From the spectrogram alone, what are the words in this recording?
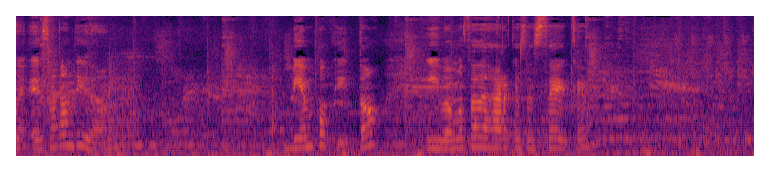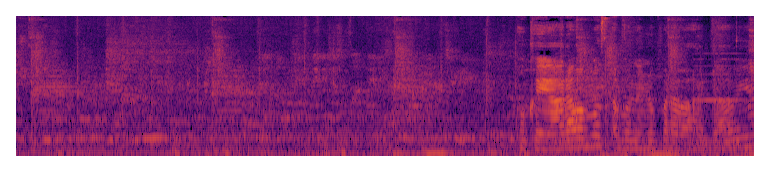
Esa cantidad bien poquito y vamos a dejar que se seque. Ok ahora vamos a ponerlo para abajo el labio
